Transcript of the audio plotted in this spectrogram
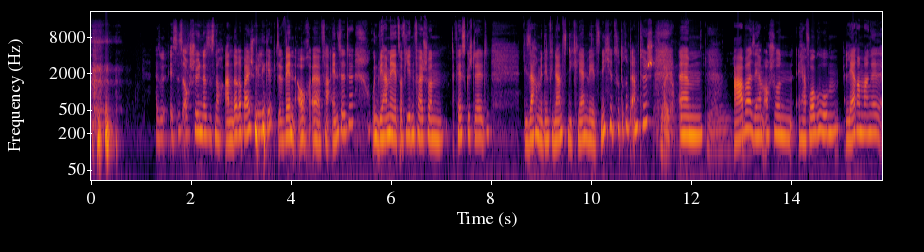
Also es ist auch schön, dass es noch andere Beispiele gibt, wenn auch äh, vereinzelte. Und wir haben ja jetzt auf jeden Fall schon festgestellt, die Sache mit den Finanzen, die klären wir jetzt nicht hier zu dritt am Tisch. Leider. Ähm, aber Sie haben auch schon hervorgehoben, Lehrermangel.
